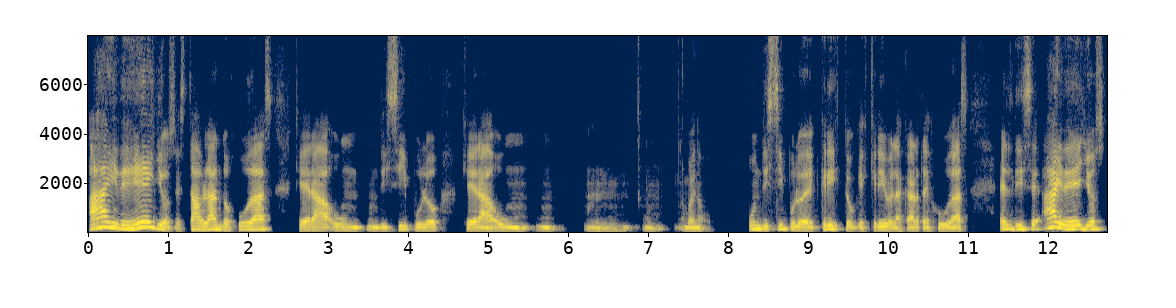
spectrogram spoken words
ay de ellos, está hablando Judas, que era un, discípulo, que era un, bueno, un discípulo de Cristo que escribe la carta de Judas. Él dice, ay de ellos,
